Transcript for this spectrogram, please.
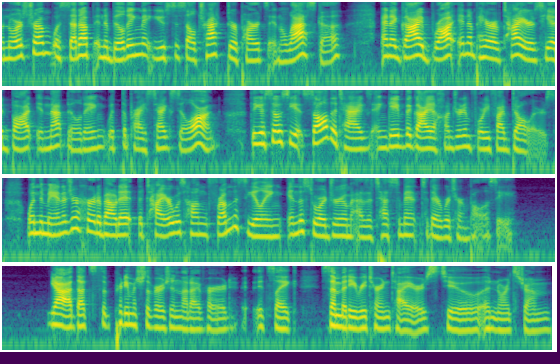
a Nordstrom was set up in a building that used to sell tractor parts in Alaska, and a guy brought in a pair of tires he had bought in that building with the price tag still on. The associate saw the tags and gave the guy $145. When the manager heard about it, the tire was hung from the ceiling in the storage room as a testament to their return policy. Yeah, that's the pretty much the version that I've heard. It's like somebody returned tires to a Nordstrom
